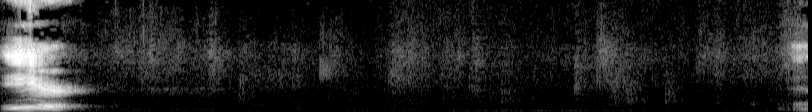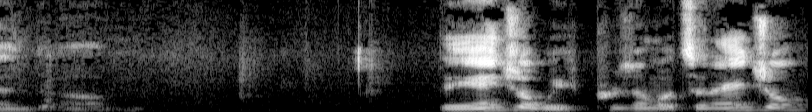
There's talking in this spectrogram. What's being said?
here." And um, the angel, we presume it's an angel.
